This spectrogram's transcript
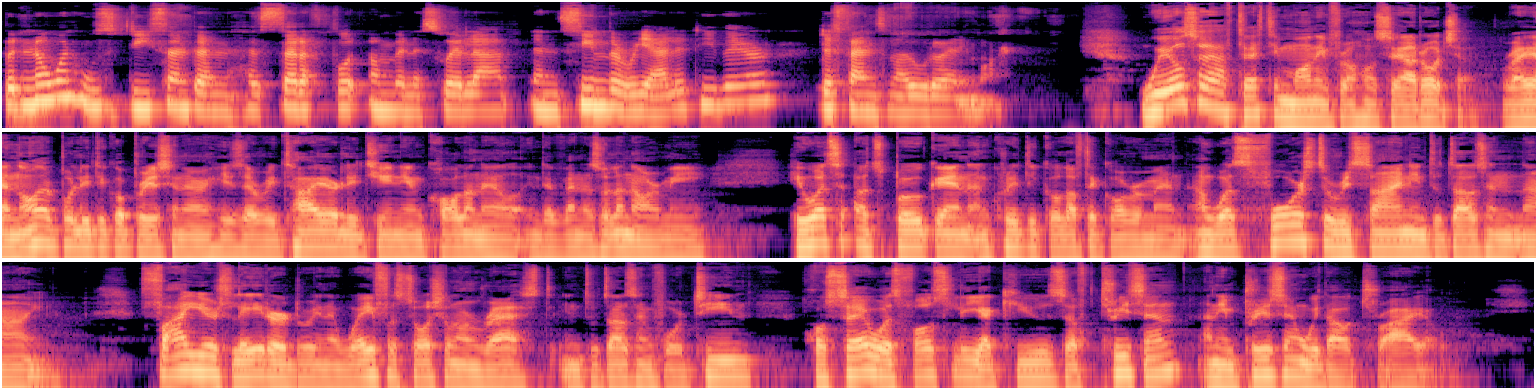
But no one who's decent and has set a foot on Venezuela and seen the reality there defends Maduro anymore. We also have testimony from Jose Arocha, right? Another political prisoner. He's a retired lieutenant colonel in the Venezuelan army. He was outspoken and critical of the government and was forced to resign in 2009. Five years later, during a wave of social unrest in 2014, Jose was falsely accused of treason and imprisoned without trial.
